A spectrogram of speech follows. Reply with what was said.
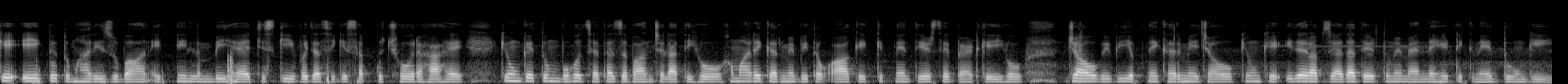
कि एक तो तुम्हारी ज़ुबान इतनी लंबी है जिसकी वजह से ये सब कुछ हो रहा है, क्योंकि तुम बहुत ज़्यादा ज़बान चलाती हो। हमारे घर में भी तो आके कितने देर से बैठ गई हो। जाओ बीबी, अपने घर में जाओ, क्योंकि इधर अब ज़्यादा देर तुम्हें मैं नहीं टिकने दूँगी।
